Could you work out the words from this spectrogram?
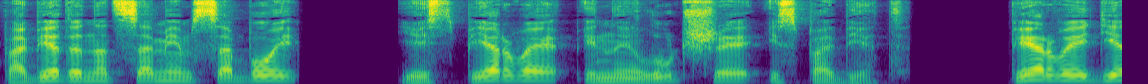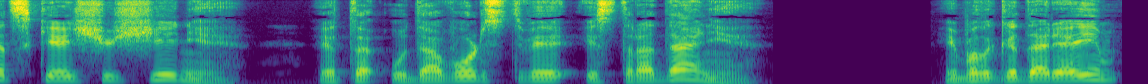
Победа над самим собой есть первая и наилучшая из побед. Первые детские ощущения – это удовольствие и страдания, и благодаря им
